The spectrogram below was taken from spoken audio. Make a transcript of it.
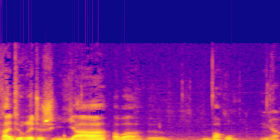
rein theoretisch ja, aber äh, warum? Ja.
